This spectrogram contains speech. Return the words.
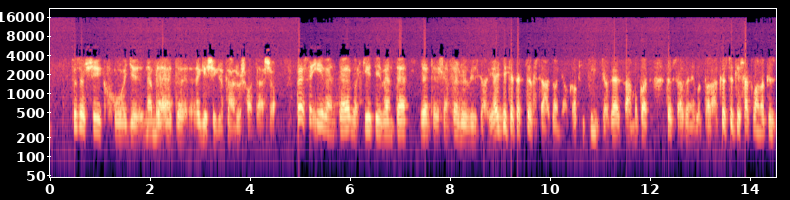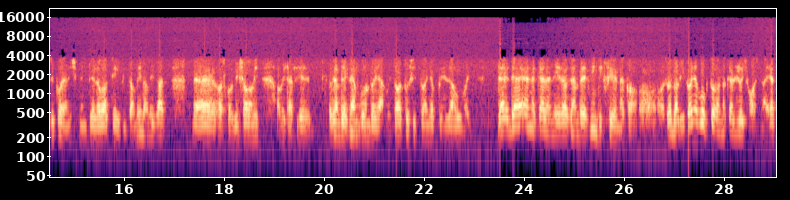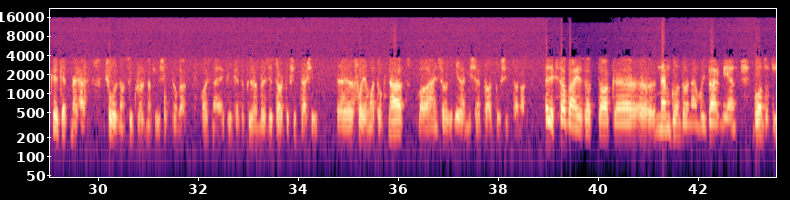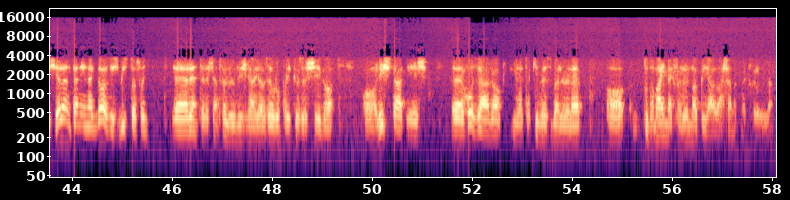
közösség, hogy nem lehet egészségre káros hatása. Persze évente, vagy két évente rendszeresen felülvizsgálja jegyzéket, több száz anyag. Aki kintja az elszámokat, több száz anyagot talál köztük, és hát vannak köztük olyan is, mint például a C-vitamin, amit hát eh, aszkorbinsav, amit, amit hát az emberek nem gondolják, hogy tartósító anyag például, vagy de, de ennek ellenére az emberek mindig félnek a, a, az adalékanyagoktól, annak ellenére, hogy használják őket, mert hát sóznak, cukroznak, és így tovább használják őket a különböző tartósítási folyamatoknál, valahányszor élelmiszer tartósítanak. Ezek szabályozottak, nem gondolnám, hogy bármilyen gondot is jelentenének, de az is biztos, hogy rendszeresen felülvizsgálja az európai közösség a, a listát, és hozzárak, illetve kivesz belőle a tudomány megfelelő napi állásának megfelelően.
